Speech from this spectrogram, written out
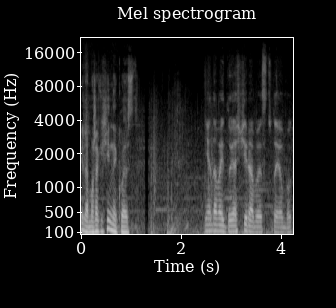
Ile, może jakiś inny quest? Nie dawaj do Jasira, bo jest tutaj obok.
